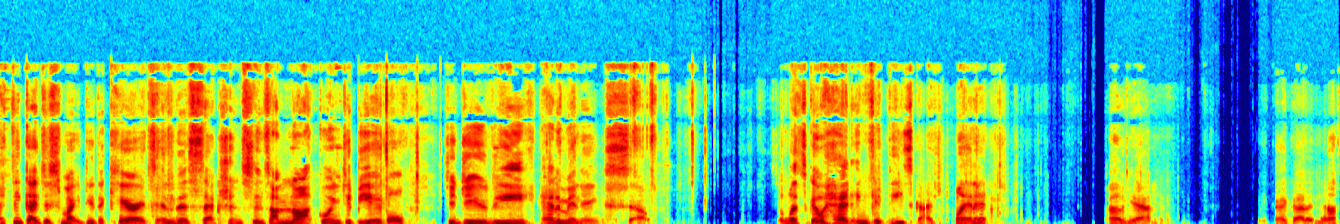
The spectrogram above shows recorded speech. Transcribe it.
I think I just might do the carrots in this section since I'm not going to be able to do the anemones. So, so let's go ahead and get these guys planted. Oh yeah, I think I got enough.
